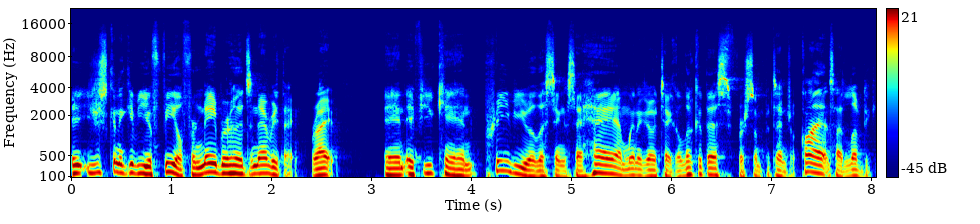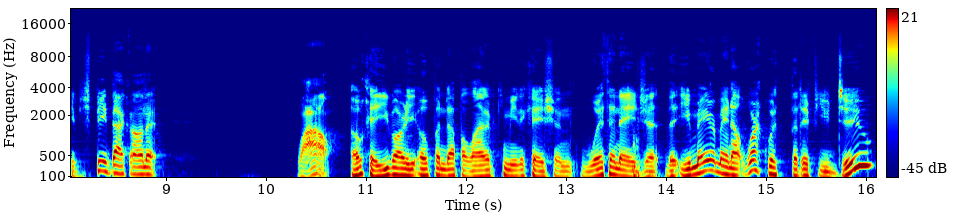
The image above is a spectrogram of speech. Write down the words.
It, you're just going to give you a feel for neighborhoods and everything, right? And if you can preview a listing and say, hey, I'm going to go take a look at this for some potential clients, I'd love to give you feedback on it. Wow. Okay. You've already opened up a line of communication with an agent that you may or may not work with, but if you do,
